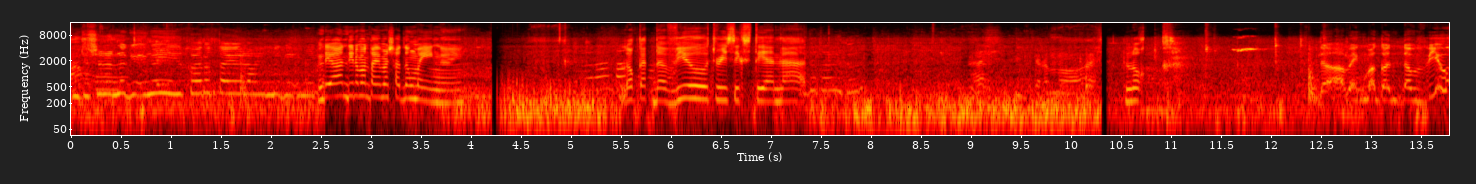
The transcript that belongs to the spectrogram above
Hindi sila nag-iingay. Pero tayo lang yung nag-iingay. Hindi, ah, hindi naman tayo masyadong maingay. Look at the view. 360 yan lahat. Look. Daming magandang view.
